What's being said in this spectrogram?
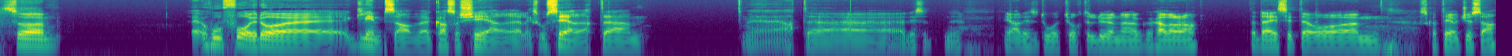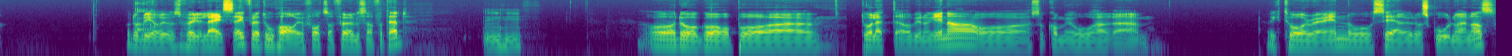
så eh, hun får jo da uh, glimt av eh, hva som skjer. eh, Liksom. Hun ser at eh, at uh, disse, ja, disse to turtelduene, hva kaller det da, at de sitter og um, skal til å kysse. Og da blir hun jo selvfølgelig lei seg, for hun har jo fortsatt følelser for Ted. Mhm. Og da går hun på eh, toalettet og begynner å grine, og så kommer jo hun her eh, Victoria inn, og hun ser jo da skoene hennes.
